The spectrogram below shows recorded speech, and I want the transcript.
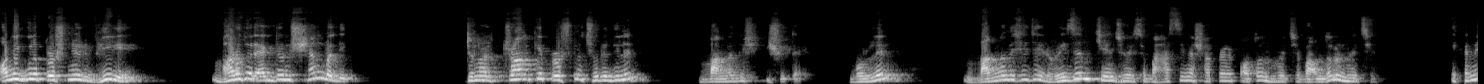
অনেকগুলো প্রশ্নের ভিড়ে ভারতের একজন সাংবাদিক ডোনাল্ড ট্রাম্পকে প্রশ্ন ছুড়ে দিলেন বাংলাদেশ ইস্যুতে। বললেন, বাংলাদেশে যে রিজন চেঞ্জ হয়েছে বা হাসিনা সরকারের পতন হয়েছে বা আন্দোলন হয়েছে, এখানে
